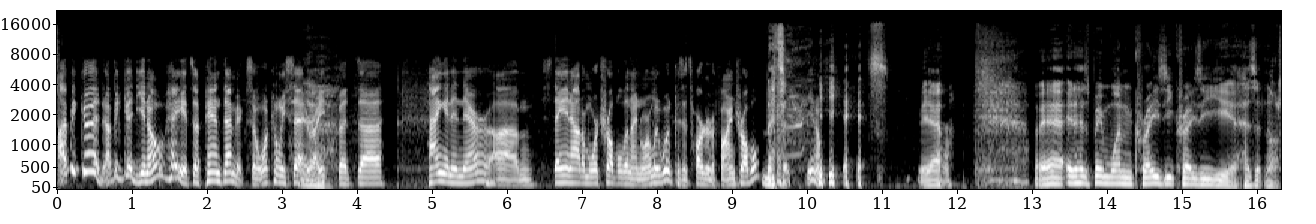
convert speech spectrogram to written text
I've been good. I've been good. You know, hey, it's a pandemic, so what can we say, Yeah. right? But uh, hanging in there, um, staying out of more trouble than I normally would because it's harder to find trouble. That's But, you know, yes. Yeah. Yeah, it has been one crazy, crazy year, has it not?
